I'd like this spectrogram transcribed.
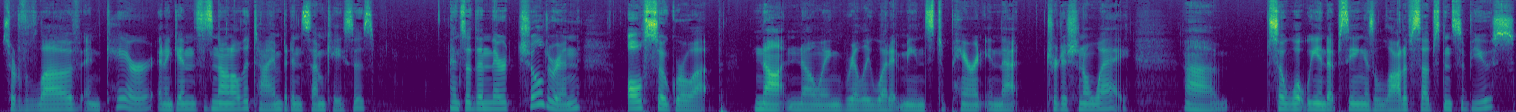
sort of love and care. And again, this is not all the time, but in some cases. And so then their children also grow up not knowing really what it means to parent in that traditional way. Um, so what we end up seeing is a lot of substance abuse,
